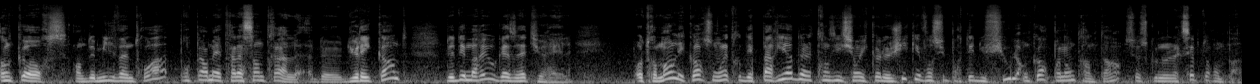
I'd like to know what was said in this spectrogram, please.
en Corse en 2023 pour permettre à la centrale de, du Ricante de démarrer au gaz naturel. Autrement, les Corses vont être des parias de la transition écologique et vont supporter du fioul encore pendant 30 ans, ce que nous n'accepterons pas.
